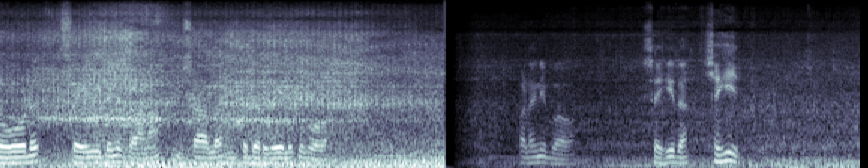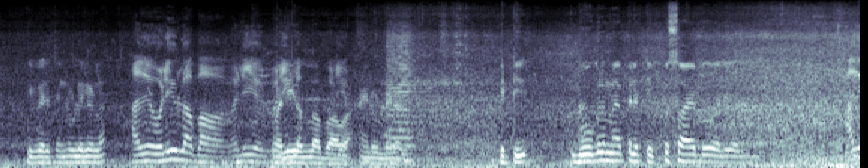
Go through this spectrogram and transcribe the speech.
റോഡ് സൈഡിൽ കാണാം ഇൻഷാല്ല നമുക്ക് ദർഗയിലേക്ക് പോവാം പളനി പോവാം ഷഹീദ ഷഹീദ് ഇവരത്തിൻ്റെ ഉള്ളിലുള്ള അത് ഒളിയുള്ള ബാവ വലിയ വലിയുള്ള ബാവ അതിൻ്റെ ഉള്ളിലുള്ള കിട്ടി ഗൂഗിൾ മാപ്പിൽ ടിപ്പു സാഹിബ് വലിയുള്ള அது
